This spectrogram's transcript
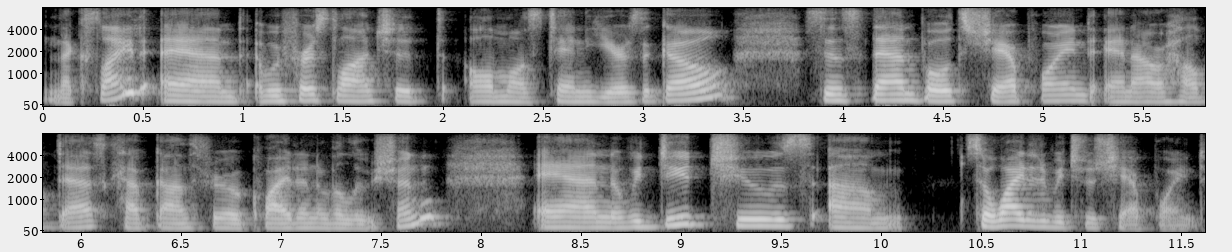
Next slide. And we first launched it almost 10 years ago. Since then, both SharePoint and our help desk have gone through quite an evolution. And we do choose um, so why did we choose SharePoint?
